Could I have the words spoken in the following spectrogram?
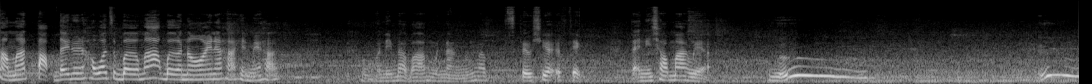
สามารถปรับได้ด้วยนะคะว่าจะเบอร์มากเบอร์น้อยนะคะ เห็นไหมคะวันนี้แบบว่าเหมือนหนังแบบ special effect แต่อันนี้ชอบมากเลยอะวู้วู้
